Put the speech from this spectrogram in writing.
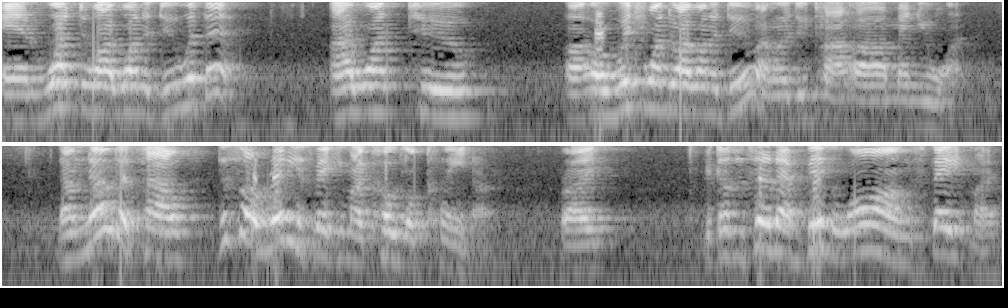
And what do I want to do with it? I want to, uh, or which one do I want to do? I want to do uh, menu 1. Now notice how this already is making my code look cleaner, right? Because instead of that big long statement,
